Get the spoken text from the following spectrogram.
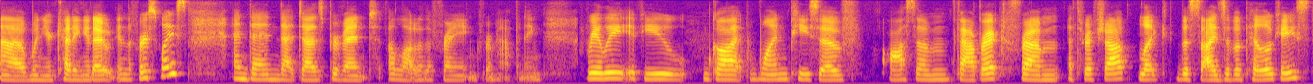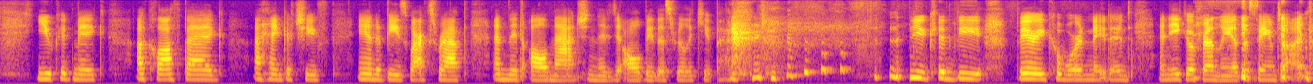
uh, when you're cutting it out in the first place, and then that does prevent a lot of the fraying from happening. Really, if you got one piece of awesome fabric from a thrift shop, like the size of a pillowcase, you could make a cloth bag, a handkerchief, and a beeswax wrap, and they'd all match and they'd all be this really cute pattern. you could be very coordinated and eco-friendly at the same time.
